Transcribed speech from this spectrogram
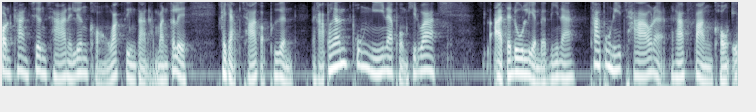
ค่อนข้างเชื่องช้าในเรื่องของวัคซีนต่างๆมันก็เลยขยับช้ากว่าเพื่อนนะครับ เพราะฉะนั้นพรุ่งนี้นะผมคิดว่าอาจจะดูเหลี่ยมแบบนี้นะ ถ้าพรุ่งนี้เช้านะครับฝั่งของเอ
